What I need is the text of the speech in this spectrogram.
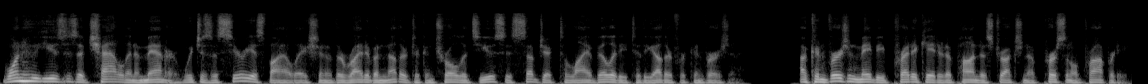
one who uses a chattel in a manner which is a serious violation of the right of another to control its use is subject to liability to the other for conversion. A conversion may be predicated upon destruction of personal property.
